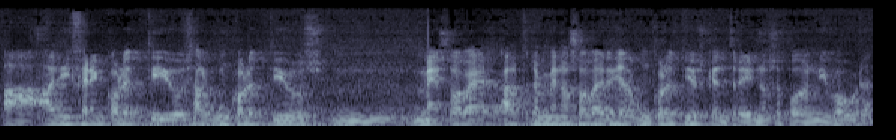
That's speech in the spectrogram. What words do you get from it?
a, a diferents col·lectius, alguns col·lectius mm, més oberts, altres menys oberts, i alguns col·lectius que entre ells no se poden ni veure,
